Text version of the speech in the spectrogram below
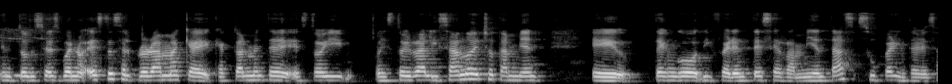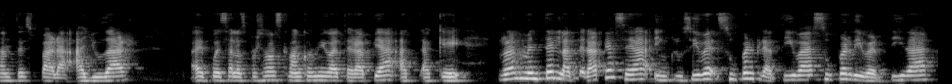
Entonces, bueno, este es el programa que, actualmente estoy, estoy realizando. De hecho, también eh, tengo diferentes herramientas súper interesantes para ayudar eh, pues a las personas que van conmigo a terapia a que realmente la terapia sea inclusive súper creativa, súper divertida.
